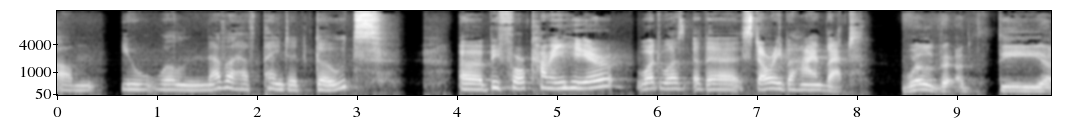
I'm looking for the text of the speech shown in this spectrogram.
um, you will never have painted goats uh, before coming here. What was the story behind that? Well, the, uh, the uh,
